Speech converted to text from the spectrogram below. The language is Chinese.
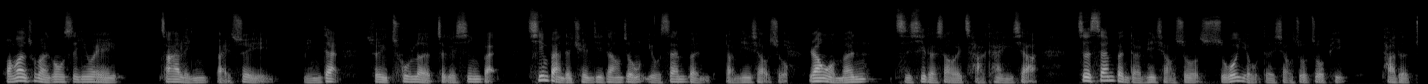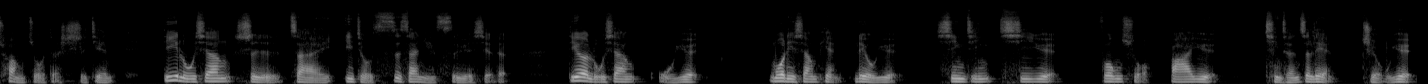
皇冠出版公司因为张爱玲百岁冥诞，所以出了这个新版。新版的全集当中有三本短篇小说，让我们仔细的稍微查看一下这三本短篇小说所有的小说作品，他的创作的时间。第一炉香是在一九四三年四月写的，第二炉香五月，茉莉香片六月，心经七月，封锁八月，倾城之恋九月，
